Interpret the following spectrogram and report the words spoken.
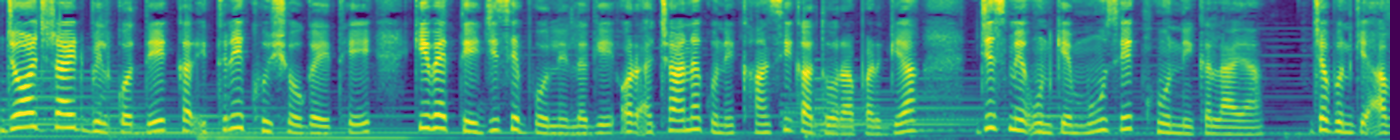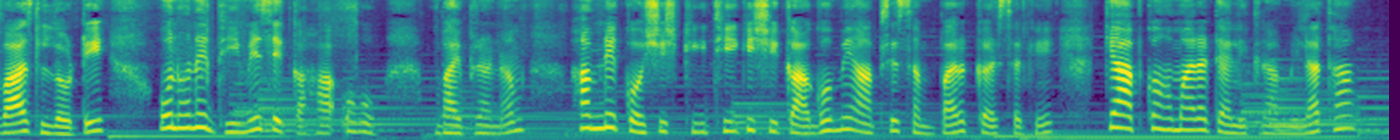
जॉर्ज राइट बिल को देखकर इतने खुश हो गए थे कि वह तेज़ी से बोलने लगे और अचानक उन्हें खांसी का दौरा पड़ गया, जिसमें उनके मुँह से खून निकल आया। जब उनकी आवाज़ लौटी, उन्होंने धीमे से कहा, ओह, भाई ब्रनम हमने कोशिश की थी कि शिकागो में आपसे संपर्क कर सकें। क्या आपको हमारा टेलीग्राम मिला था?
